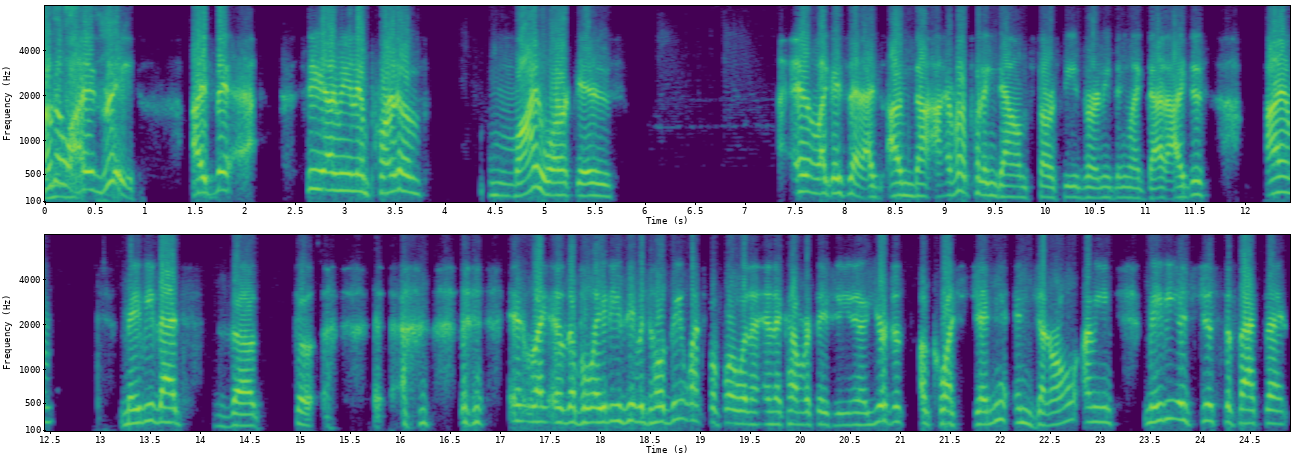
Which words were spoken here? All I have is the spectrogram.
Oh no, I agree. I think. See, I mean, and part of my work is, and like I said, I, I'm not ever putting down star seeds or anything like that. I just, I am. Maybe that's the the. it, like the Pleiades even told me once before when in a conversation, you know, you're just a question in general. I mean, maybe it's just the fact that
